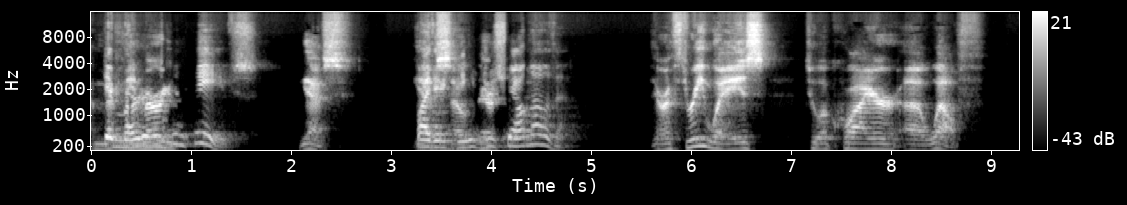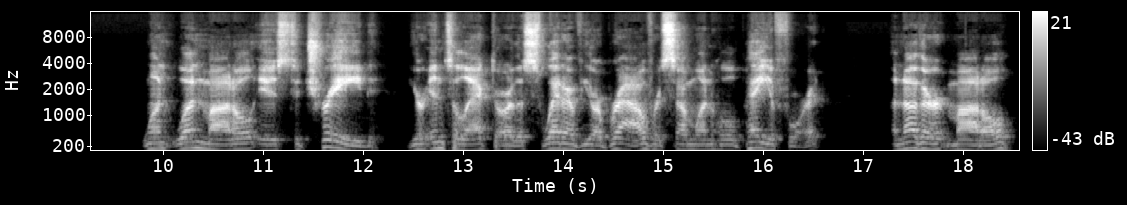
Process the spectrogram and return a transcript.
Amer- They're the murderers and thieves. yes. By Yes, their so deeds you shall know them. there are three ways to acquire uh, wealth. One one model is to trade your intellect or the sweat of your brow for someone who will pay you for it. Another model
